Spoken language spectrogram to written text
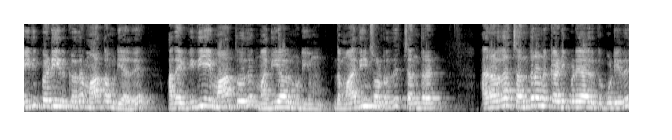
விதிப்படி இருக்கிறத மாத்த முடியாது. அதை விதியை மாற்றுவது மதியால் முடியும். இந்த மதின்னு சொல்றது சந்திரன். அதனாலதான் சந்திரனுக்கு அடிப்படையா இருக்கக்கூடியது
